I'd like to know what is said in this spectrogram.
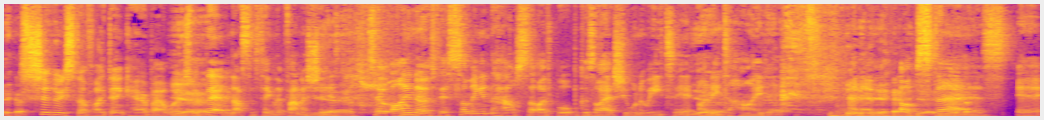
yeah, yeah. sugary stuff I don't care about. Whereas Yeah. with them, that's the thing that vanishes. Yeah. So I know if there's something in the house that I've bought because I actually want to eat it, I need to hide it. And then Yeah, yeah, upstairs Uh,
